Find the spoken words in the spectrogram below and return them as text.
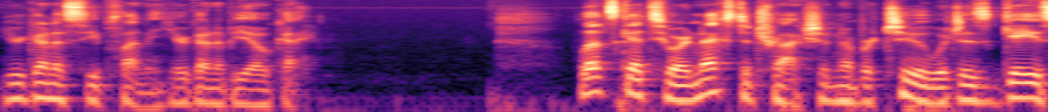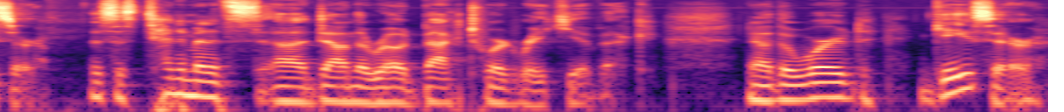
you're going to see plenty. You're going to be okay. Let's get to our next attraction, number two, which is Geysir. This is 10 minutes uh, down the road back toward Reykjavik. Now, the word Geysir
